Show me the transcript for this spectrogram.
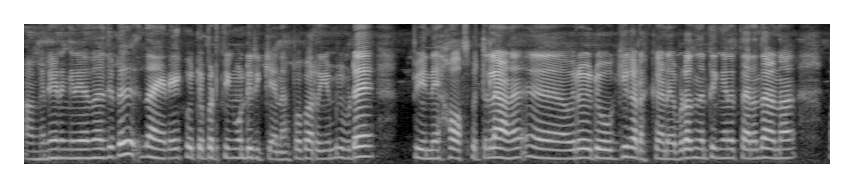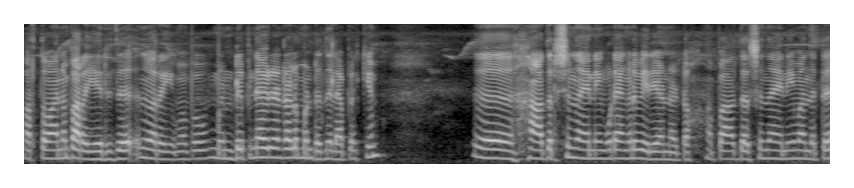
അങ്ങനെയാണ് ഇങ്ങനെയാണെന്ന് വെച്ചിട്ട് നയനെ കുറ്റപ്പെടുത്തിക്കൊണ്ടിരിക്കുകയാണ്. അപ്പോൾ പറയും ഇവിടെ പിന്നെ ഹോസ്പിറ്റലാണ് ഒരു രോഗി കിടക്കുകയാണ്. ഇവിടെ നിന്നിട്ട് ഇങ്ങനെ തരം താണ വർത്തമാനം പറയരുത് എന്ന് പറയും. അപ്പോൾ മിണ്ട് പിന്നെ അവർ രണ്ടാളും മിണ്ടുന്നില്ല. അപ്പോഴേക്കും ആദർശും നയനയും കൂടെ അങ്ങോട്ട് വരികയാണ് കേട്ടോ. അപ്പോൾ ആദർശ നയനയും വന്നിട്ട്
